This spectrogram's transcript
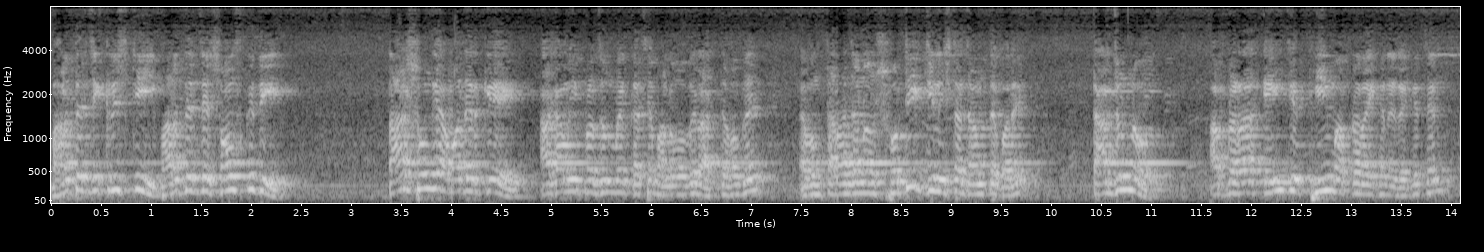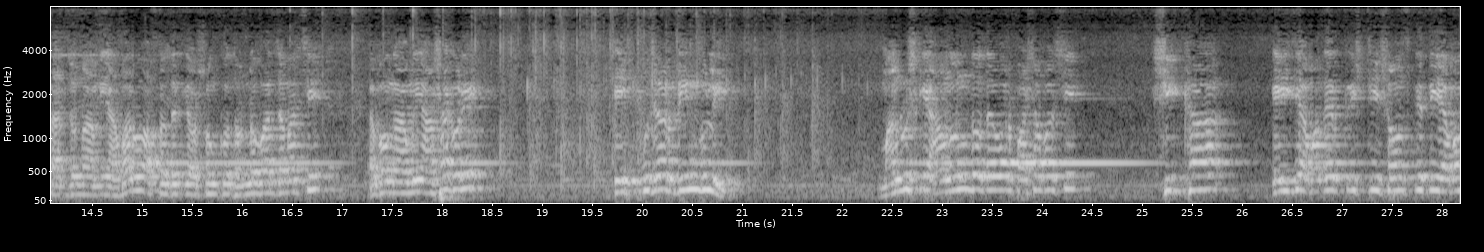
ভারতের যে কৃষ্টি, ভারতের যে সংস্কৃতি, তার সঙ্গে আমাদেরকে আগামী প্রজন্মের কাছে ভালোভাবে রাখতে হবে এবং তারা যেন সঠিক জিনিসটা জানতে পারে। তার জন্য আপনারা এই যে থিম আপনারা এখানে রেখেছেন, তার জন্য আমি আবারও আপনাদেরকে অসংখ্য ধন্যবাদ জানাচ্ছি এবং আমি আশা করি এই পূজার দিনগুলি মানুষকে আনন্দ দেওয়ার পাশাপাশি শিক্ষা, এই যে আমাদের কৃষ্টি সংস্কৃতি এবং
